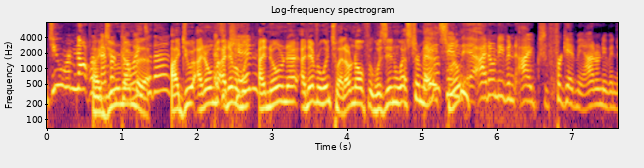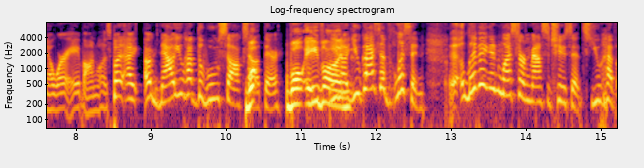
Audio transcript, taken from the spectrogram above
do you not remember, I do remember going that. to that? I do. I don't. I never kid? went. I know. I never went to it. I don't know if it was in Western Mass. In- really? I don't even. I forgive me. I don't even know where Avon was. But I, oh, now you have the WooSox well, out there. Well, Avon. You know, you guys have listen. uh, Living in Western Massachusetts, you have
